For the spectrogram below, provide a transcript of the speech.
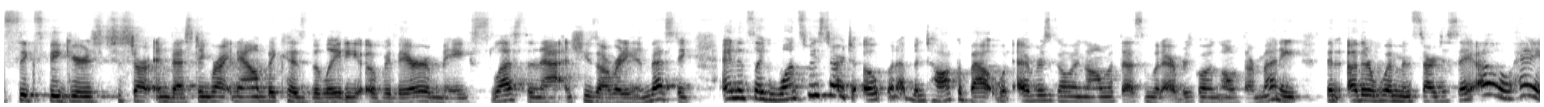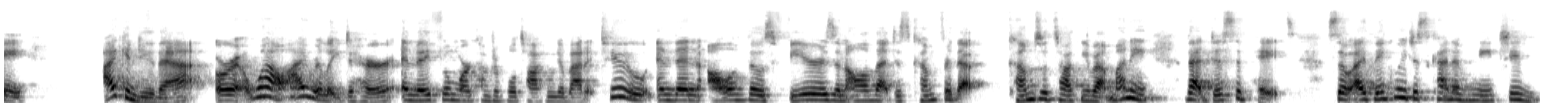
six figures to start investing right now because the lady over there makes less than that and she's already investing. And it's like once we start to open up and talk about whatever's going on with us and whatever's going on with our money, then other women start to say, oh, hey, I can do that. Or, wow, I relate to her. And they feel more comfortable talking about it too. And then all of those fears and all of that discomfort that comes with talking about money, that dissipates. So I think we just kind of need to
